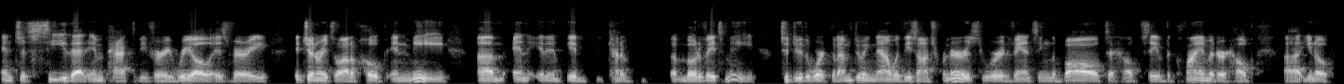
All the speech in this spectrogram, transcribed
and to see that impact be very real is very, it generates a lot of hope in me um, and it, it kind of motivates me to do the work that I'm doing now with these entrepreneurs who are advancing the ball to help save the climate or help, uh, you know,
